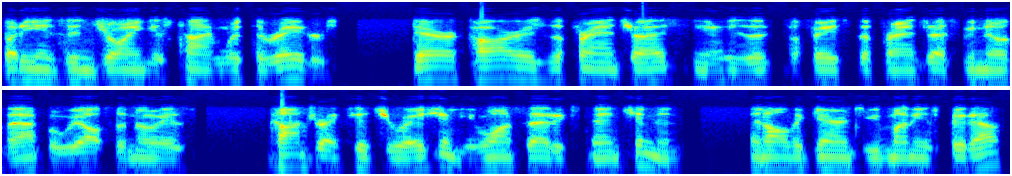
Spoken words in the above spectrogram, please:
but he is enjoying his time with the Raiders. Derek Carr is the franchise. You know, he's the face of the franchise. We know that, but we also know his contract situation. He wants that extension, and and all the guaranteed money is paid out.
